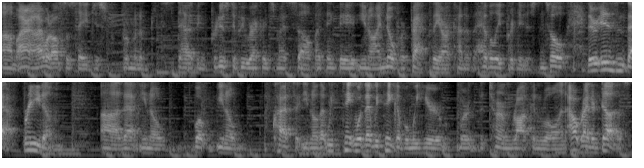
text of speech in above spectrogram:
Um, I, I, would also say just from an, just having produced a few records myself, I think they, you know, I know for a fact they are kind of heavily produced, and so there isn't that freedom uh, that you know what you know classic, you know that we think that we think of when we hear the term rock and roll, and Outrider does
